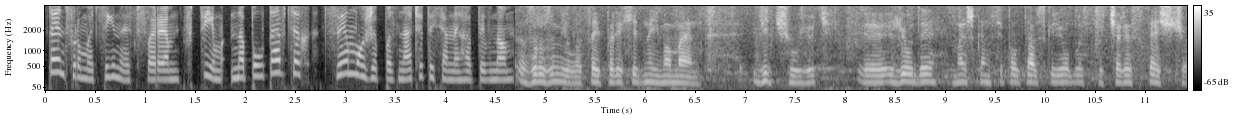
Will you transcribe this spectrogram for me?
та інформаційної сфери. Втім, на полтавцях це може позначитися негативно. Зрозуміло, цей перехідний момент відчують е, люди, мешканці Полтавської області, через те, що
